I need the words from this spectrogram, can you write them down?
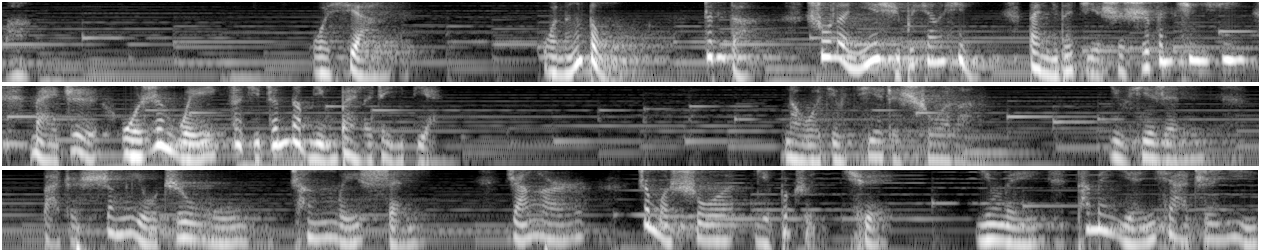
吗？我想，我能懂，真的。说了，你也许不相信，但你的解释十分清晰，乃至我认为自己真的明白了这一点。那我就接着说了，有些人把这生有之无称为神。然而这么说也不准确，因为他们言下之意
